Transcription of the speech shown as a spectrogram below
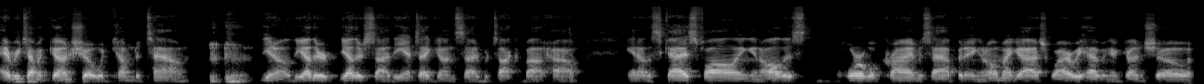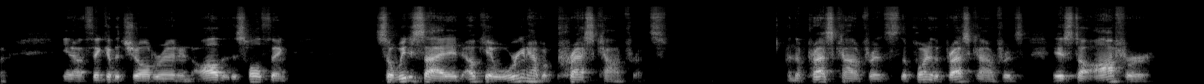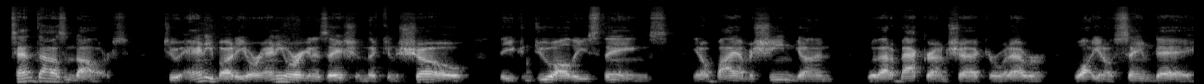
Every time a gun show would come to town you know the other the other side the anti-gun side would talk about how you know the sky's falling and all this horrible crime is happening and oh my gosh why are we having a gun show? And you know think of the children and all this whole thing. So we decided okay well we're going to have a press conference and the press conference the point of the press conference is to offer $10000 to anybody or any organization that can show that you can do all these things you know buy a machine gun without a background check or whatever while you know same day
